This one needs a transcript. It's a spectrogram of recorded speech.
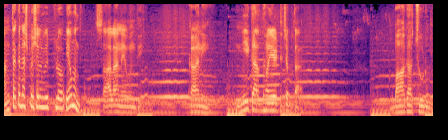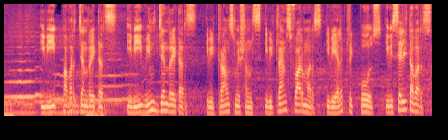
అంతకన్నా స్పెషల్ వీటిలో ఏముంది? చాలానే ఉంది. కానీ నీకు అర్థమయ్యేట్టు చెప్తా బాగా చూడు. ఇవి పవర్ జనరేటర్స్. ఇవి విండ్ జనరేటర్స్. ఇవి ట్రాన్స్మిషన్స్ ఇవి ట్రాన్స్ఫార్మర్స్ ఇవి ఎలక్ట్రిక్ పోల్స్ ఇవి సెల్ టవర్స్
